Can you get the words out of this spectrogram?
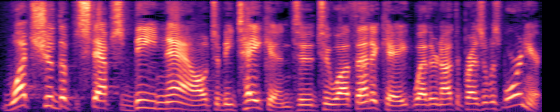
what should the steps be now to be taken to, to authenticate whether or not the president was born here?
